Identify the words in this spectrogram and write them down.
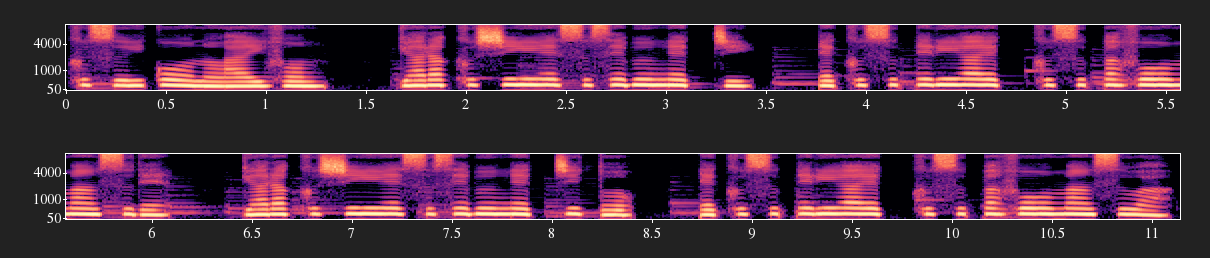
6以降の iPhone、Galaxy S7 Edge、 Xperia X Performance で、Galaxy S7 Edge と、 Xperia X Performance は、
